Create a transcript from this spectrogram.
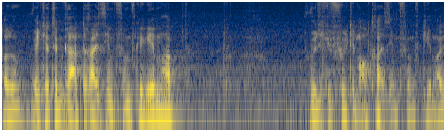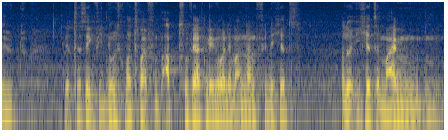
Also, wenn ich jetzt dem Grad 3,75 gegeben habe, würde ich gefühlt dem auch 3,75 geben. Also, jetzt das irgendwie 0,25 abzuwerten gegenüber dem anderen, finde ich jetzt. Also, ich jetzt in, meinem,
